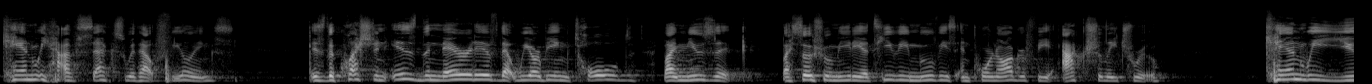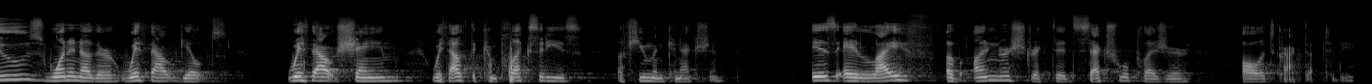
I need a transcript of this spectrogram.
can we have sex without feelings? Is the question, is the narrative that we are being told by music, by social media, TV, movies, and pornography actually true? Can we use one another without guilt, without shame, without the complexities of human connection? Is a life of unrestricted sexual pleasure all it's cracked up to be?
